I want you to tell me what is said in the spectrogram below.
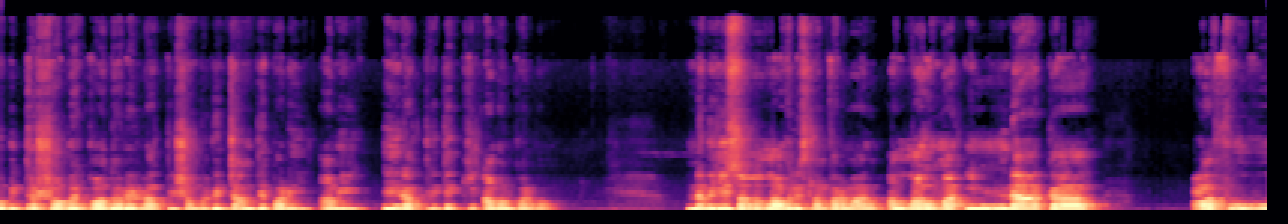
পবিত্র সবাই কদরের রাত্রি সম্পর্কে জানতে পারি, আমি এই রাত্রিতে কি আমল করব? নবীজি সাল্লাহ ইসলাম ফরমান, আল্লাহুম্মা ইন্নাকা আফুহু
